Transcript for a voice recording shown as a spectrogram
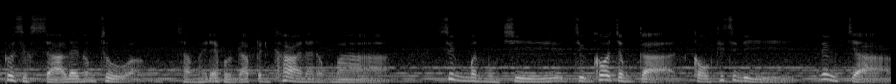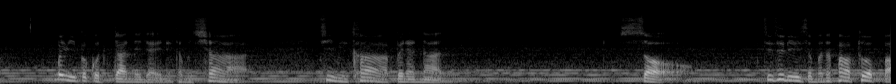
เพื่อศึกษาแรงโน้มถ่วงทำให้ได้ผลลัพธ์เป็นค่านันออกมา ซึ่งมันบ่งชี้ถึงข้อจำกัดของทฤษฎี เนื่องจากไม่มีปรากฏการณ์ใด ๆ ในธรรมชาติ ที่มีค่าเป็นอนันต์ 2. ทฤษฎีสมรรถภาพทั่วไป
